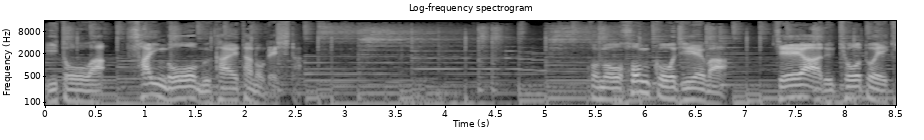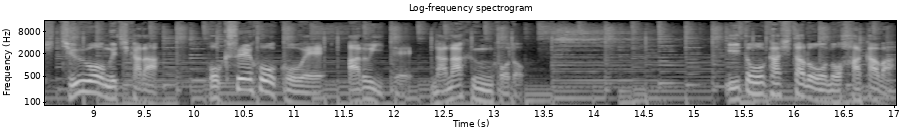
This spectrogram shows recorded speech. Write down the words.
伊藤は最後を迎えたのでした。この本光寺へは JR 京都駅中央口から北西方向へ歩いて7分ほど。伊藤貸太郎の墓は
